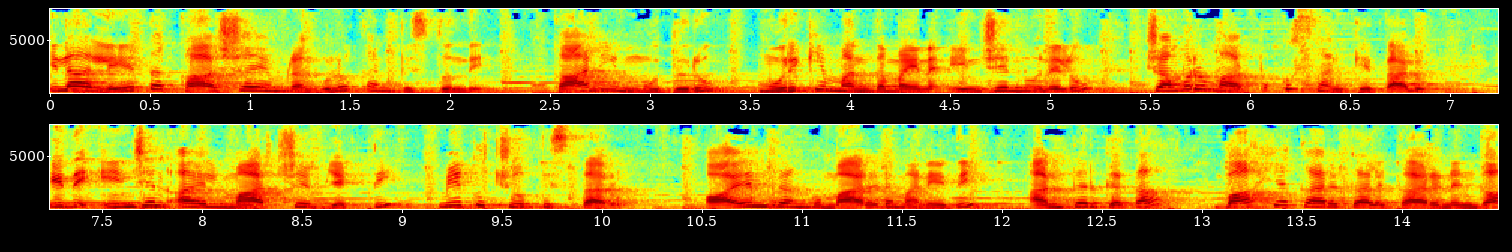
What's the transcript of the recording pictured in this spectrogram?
ఇలా లేత కాషాయం రంగులో కనిపిస్తుంది. కానీ ముదురు మురికి మందమైన ఇంజన్ నూనెలు చమురు మార్పుకు సంకేతాలు. ఇది ఇంజన్ ఆయిల్ మార్చే వ్యక్తి మీకు చూపిస్తారు. ఆయిల్ రంగు మారడం అనేది అంతర్గత బాహ్య కారకాల కారణంగా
